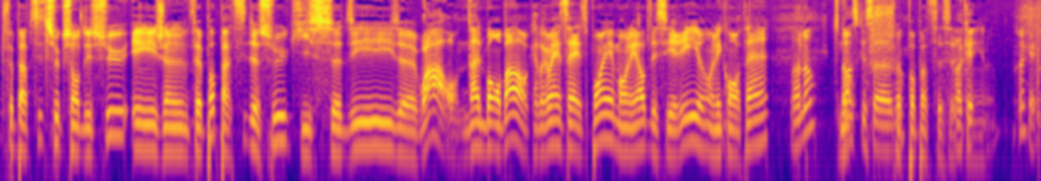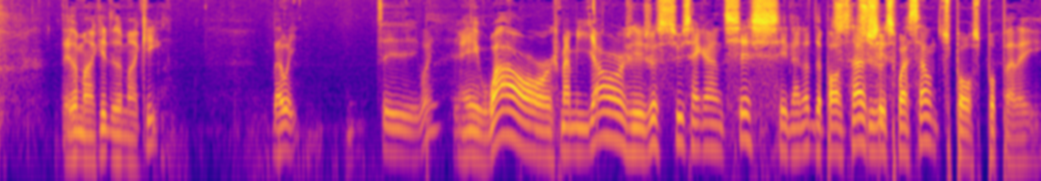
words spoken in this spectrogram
Je fais partie de ceux qui sont déçus et je ne fais pas partie de ceux qui se disent euh, Waouh, on est dans le bon bord, 96 points, mais on est hâte des séries, on est content. Ah non? Tu Non, penses que ça. Je ne fais non? pas partie de ça. OK. OK. Déjà manqué, déjà manqué. Ben oui. Oui. Hey, wow, je m'améliore, j'ai juste eu 56, c'est la note de passage, Tu- c'est 60, tu passes pas pareil.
